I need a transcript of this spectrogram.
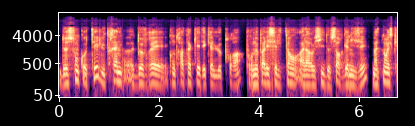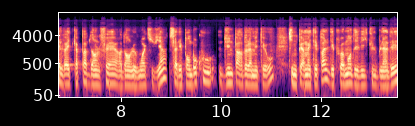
De son côté, l'Ukraine euh, devrait contre-attaquer dès qu'elle le pourra pour ne pas laisser le temps à la Russie de s'organiser. Maintenant, est-ce qu'elle va être capable d'en le faire dans le mois qui vient? Ça dépend beaucoup d'une part de la météo, qui ne permet permettait pas le déploiement des véhicules blindés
